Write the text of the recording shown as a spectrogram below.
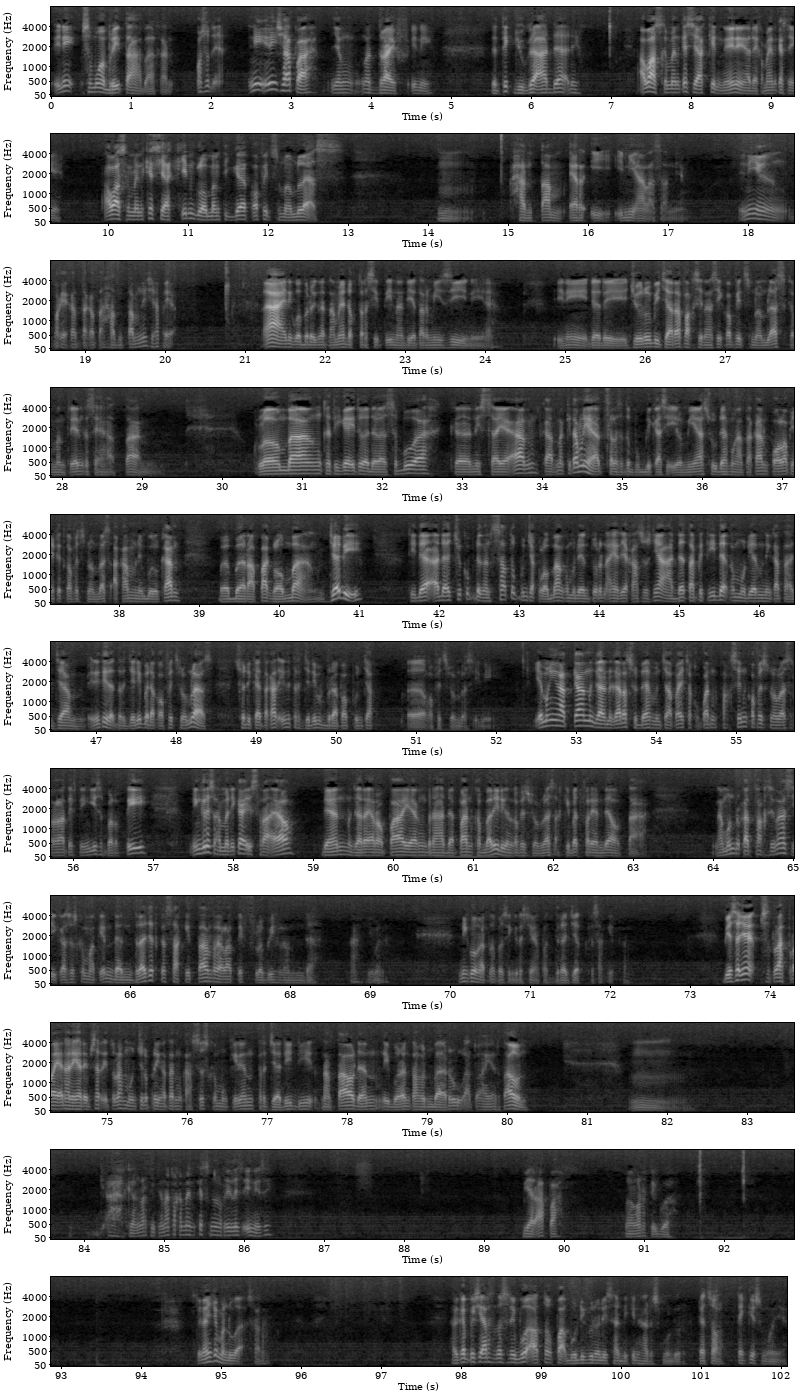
ini semua berita bahkan. Maksudnya ini ini siapa yang ngedrive ini? Detik juga ada nih. Awas Kemenkes yakin. Nih ini ada Kemenkes nih. Awas Kemenkes yakin gelombang 3 COVID-19 hmm, hantam RI ini alasannya. Ini yang pakai kata-kata hantam nih siapa ya? Nah ini gue baru ingat namanya Dokter Siti Nadia Tarmizi ini ya Ini dari juru bicara vaksinasi COVID-19 Kementerian Kesehatan Gelombang ketiga itu adalah sebuah keniscayaan Karena kita melihat salah satu publikasi ilmiah sudah mengatakan pola penyakit COVID-19 akan menimbulkan beberapa gelombang Jadi tidak ada cukup dengan satu puncak gelombang kemudian turun akhirnya kasusnya ada tapi tidak kemudian meningkat tajam. Ini tidak terjadi pada COVID-19. So dikatakan ini terjadi beberapa puncak uh, COVID-19 ini. Ia mengingatkan negara-negara sudah mencapai cakupan vaksin COVID-19 relatif tinggi seperti Inggris, Amerika, Israel, dan negara Eropa yang berhadapan kembali dengan COVID-19 akibat varian Delta. Namun berkat vaksinasi, kasus kematian dan derajat kesakitan relatif lebih rendah. Ah, gimana? Ini gue nggak tahu bahasa Inggrisnya apa, derajat kesakitan. Biasanya setelah perayaan hari-hari besar itulah muncul peringatan kasus kemungkinan terjadi di Natal dan liburan tahun baru atau akhir tahun. Hmm. Ah, gak ngerti kenapa Kemenkes ngerilis ini sih. Biar apa? Gak ngerti gue. Pilihannya cuma dua sekarang. Harga PCR 100 ribu atau Pak Budi Gunadi Sadikin harus mundur. That's all. Thank you semuanya.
